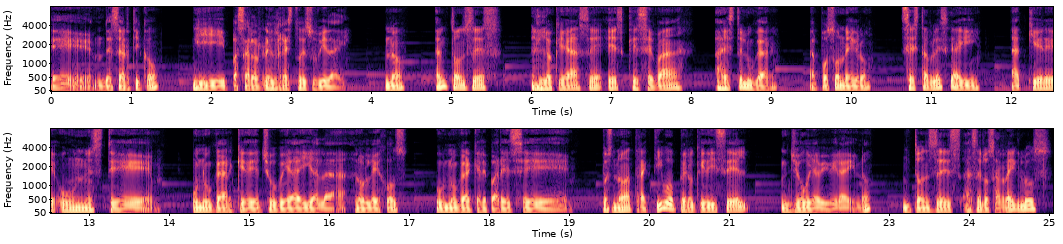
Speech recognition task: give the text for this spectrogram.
eh, desértico y pasar el resto de su vida ahí, ¿no? Entonces, lo que hace es que se va a este lugar, a Pozo Negro, se establece ahí, adquiere un, este, un lugar que de hecho ve ahí a, lo lejos, un lugar que le parece, pues no atractivo, pero que dice él, yo voy a vivir ahí, ¿no? Entonces hace los arreglos,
